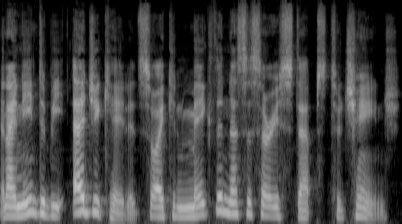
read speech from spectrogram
And I need to be educated so I can make the necessary steps to change.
